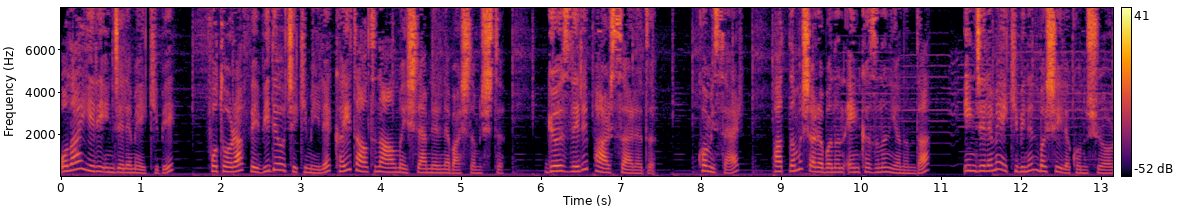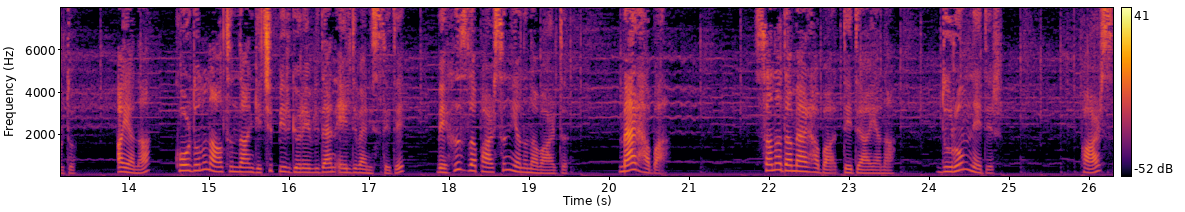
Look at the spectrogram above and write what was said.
Olay yeri inceleme ekibi, fotoğraf ve video çekimiyle kayıt altına alma işlemlerine başlamıştı. Gözleri Pars'ı aradı. Komiser, patlamış arabanın enkazının yanında, inceleme ekibinin başıyla konuşuyordu. Ayana, kordonun altından geçip bir görevliden eldiven istedi ve hızla Pars'ın yanına vardı. Merhaba. Sana da merhaba, dedi Ayana. Durum nedir? Pars,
